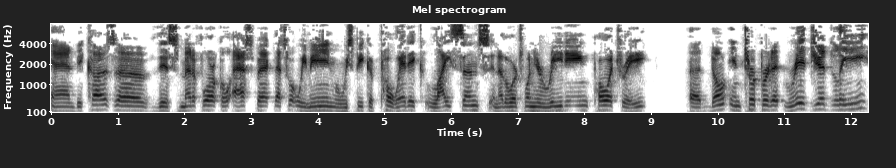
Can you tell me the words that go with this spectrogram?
and because of this metaphorical aspect, that's what we mean when we speak of poetic license. In other words, when you're reading poetry, uh, don't interpret it rigidly,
